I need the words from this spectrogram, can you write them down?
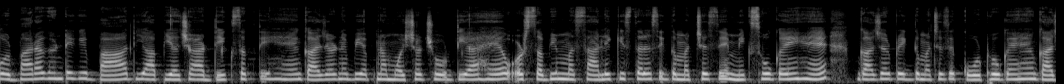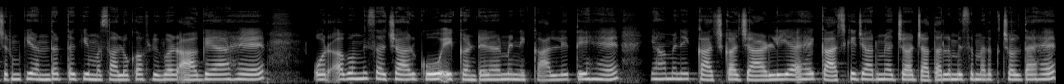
और बारह घंटे के बाद ये आप यह अचार देख सकते हैं। गाजर ने भी अपना मॉइस्चर छोड़ दिया है और सभी मसाले किस तरह से एकदम अच्छे से मिक्स हो गए हैं। गाजर पर एकदम अच्छे से कोट हो गए हैं। गाजर के अंदर तक ये मसालों का फ्लेवर आ गया है। और अब हम इस अचार को एक कंटेनर में निकाल लेते हैं। यहाँ मैंने एक कांच का जार लिया है। कांच के जार में अचार ज़्यादा लंबे समय तक चलता है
